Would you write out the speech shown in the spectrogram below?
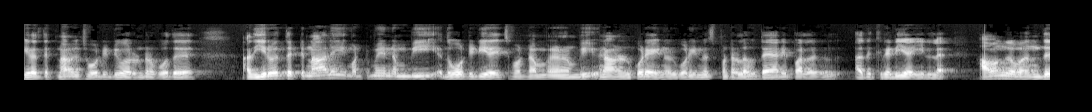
இருபத்தெட்டு நாள் வச்சு ஓடிடி வருன்ற போது அது இருபத்தெட்டு நாளை மட்டுமே நம்பி அந்த ஓடிடி ரைட்ஸ் மட்டும் நம்ம நம்பி நானூறு கோடி ஐநூறு கோடி இன்வெஸ்ட் பண்ணுற அளவு தயாரிப்பாளர்கள் அதுக்கு ரெடியாக இல்லை. அவங்க வந்து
